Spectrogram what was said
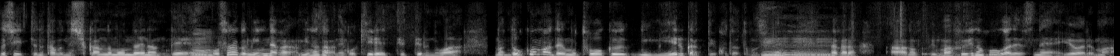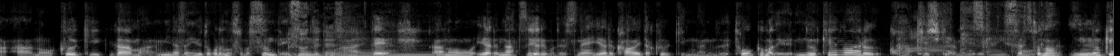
美しいっていうのは多分ね、主観の問題なんで、うん、おそらくみんなが、皆さんがね、こう、綺麗って言ってるのは、まあ、どこまでも遠くに見えるかっていうことだと思うんですね。だから、あの、まあ、冬の方がですね、いわゆる、まあ、あの、空気が、まあ、皆さん言うところのその住んでいる。住んでて、はい。で、あの、いわゆる夏よりもですね、いわゆる乾いた空気になるので、遠くまで抜けのある景色が見える。そその抜け、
